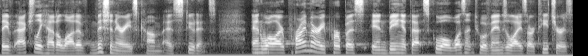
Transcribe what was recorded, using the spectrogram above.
they've actually had a lot of missionaries come as students. And while our primary purpose in being at that school wasn't to evangelize our teachers,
